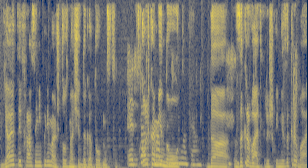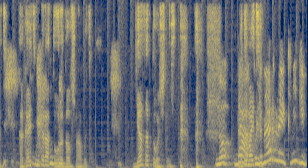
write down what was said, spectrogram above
Я этой фразы не понимаю, что значит до готовности. Это Сколько проблема, минут? Да. да, закрывать крышкой, не закрывать. Какая температура должна быть? Я за точность. Ну, ну да, давайте... кулинарные книги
